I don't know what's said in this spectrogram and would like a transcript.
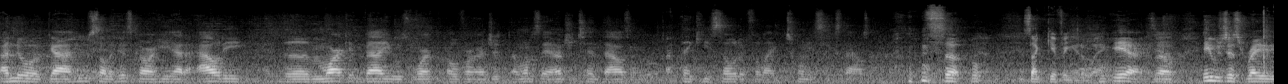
I knew a guy who was selling his car, he had an Audi. The market value was worth over 100, I want to say 110,000. I think he sold it for like 26,000. so yeah. it's like giving it away. Yeah, so yeah. he was just ready.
